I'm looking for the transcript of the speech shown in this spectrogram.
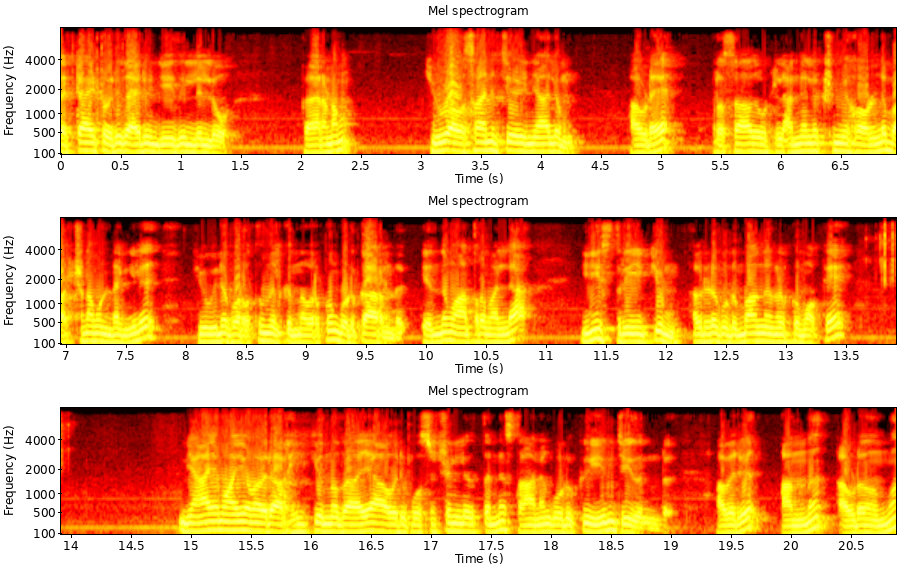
തെറ്റായിട്ട് ഒരു കാര്യം ചെയ്തില്ലല്ലോ. കാരണം ക്യൂ അവസാനിച്ചു കഴിഞ്ഞാലും അവിടെ പ്രസാദ് ഹോട്ടൽ അന്നലക്ഷ്മി ഹാളിൽ ഭക്ഷണമുണ്ടെങ്കിൽ ക്യൂവിന് പുറത്ത് നിൽക്കുന്നവർക്കും കൊടുക്കാറുണ്ട്. എന്ന് മാത്രമല്ല ഈ സ്ത്രീക്കും അവരുടെ കുടുംബാംഗങ്ങൾക്കുമൊക്കെ ന്യായമായും അവർ അർഹിക്കുന്നതായ ആ ഒരു പൊസിഷനിൽ തന്നെ സ്ഥാനം കൊടുക്കുകയും ചെയ്തിട്ടുണ്ട്. അവർ അന്ന് അവിടെ നിന്ന്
